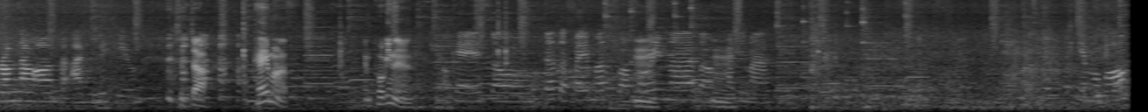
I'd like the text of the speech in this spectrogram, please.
From now on, I believe you. 진짜 famous. 포기는 Okay, so that's the famous for 음. foreigner, the 음. 가지마. 이렇게 먹어.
